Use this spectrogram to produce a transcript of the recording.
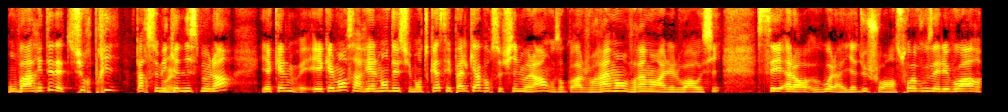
on va arrêter d'être surpris par ce Ouais. mécanisme là et à quel et à quel moment ça sera réellement déçu. Mais en tout cas c'est pas le cas pour ce film là on vous encourage vraiment vraiment à aller le voir aussi. C'est alors voilà il y a du choix hein. soit vous allez voir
